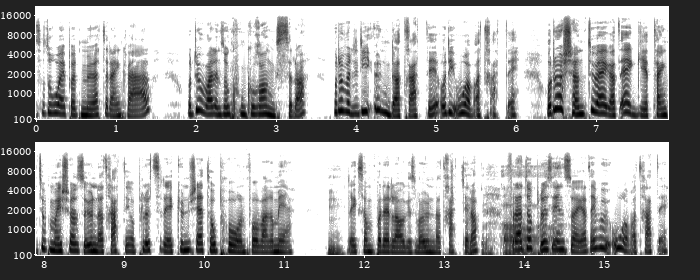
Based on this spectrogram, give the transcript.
Så dro jeg på et møte den kvelden, og da var det en sånn konkurranse, da. Og da var det de under 30 og de over 30. Og da skjønte jo jeg at jeg tenkte på meg sjøl som under 30, og plutselig kunne ikke jeg ta opp hånden for å være med. Mm. Liksom på det laget som var under 30, da. For da Ah. plutselig innså jeg at jeg var jo over 30.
